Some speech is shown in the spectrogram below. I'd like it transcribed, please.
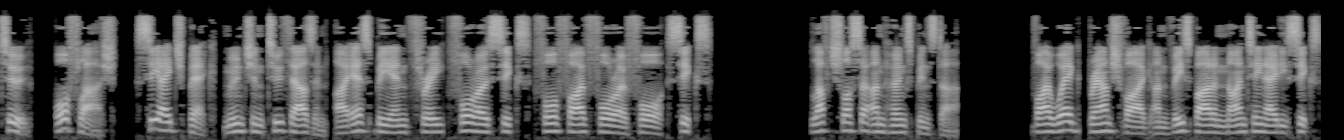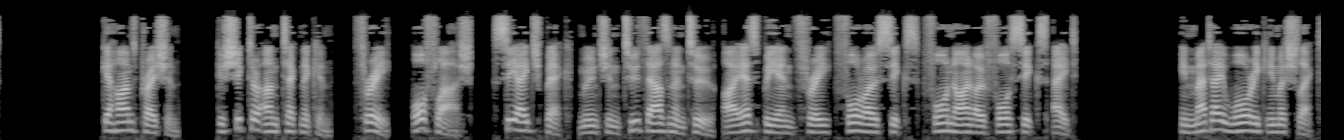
2. Orflage. C. H. Beck, München 2000, ISBN 3-406-45404-6 Luftschlösser und Hirngespinste. Vieweg, Braunschweig und Wiesbaden 1986 Geheimsprachen. Geschichte und Techniken. 3. Orflage. C. H. Beck, München 2002, ISBN 3-406-49046-8 in Mathe war ich immer schlecht.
